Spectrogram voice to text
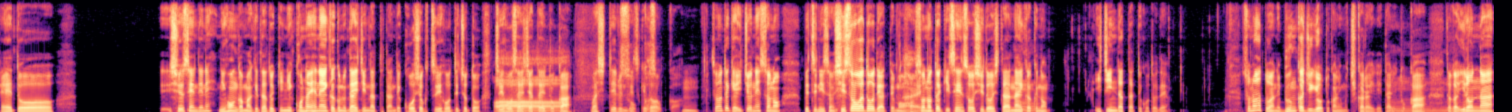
えっ、と終戦でね日本が負けた時にこの内閣の大臣になってたんで公職追放ってちょっと追放されちゃったりとかは知ってるんですけどそうん、その時は一応ねその別にその思想はどうであっても、はい。その時戦争を指導した内閣の一員だったってことで、その後はね文化事業とかにも力入れたりとか、うん。だからいろんな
